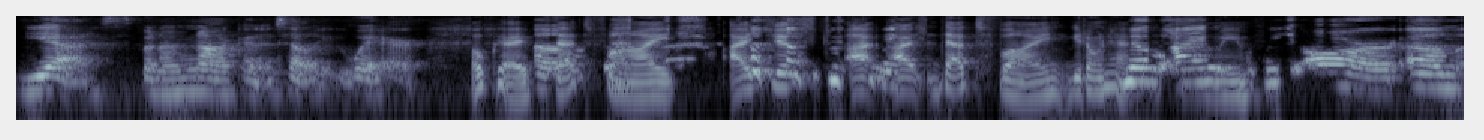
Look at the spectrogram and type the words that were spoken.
Yes, but I'm not going to tell you where. Okay, um, that's fine. I just, I, I, that's fine. You don't have no, to. I, me. No, we are. Um,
